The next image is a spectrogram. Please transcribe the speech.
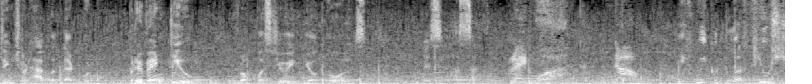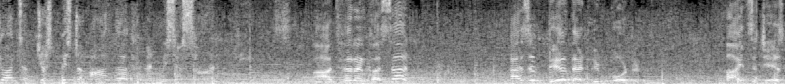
nothing should happen that would prevent you from pursuing your goals, Miss Hassan. Great work. Now, if we could do a few shots of just Mr. Arthur and Miss Hassan, please. Arthur and Hassan? As if they're that important. I suggest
